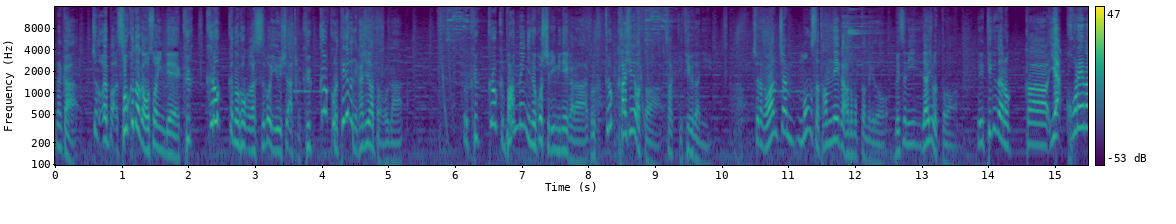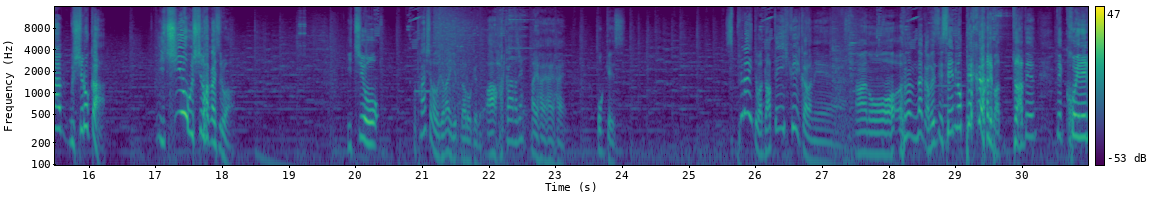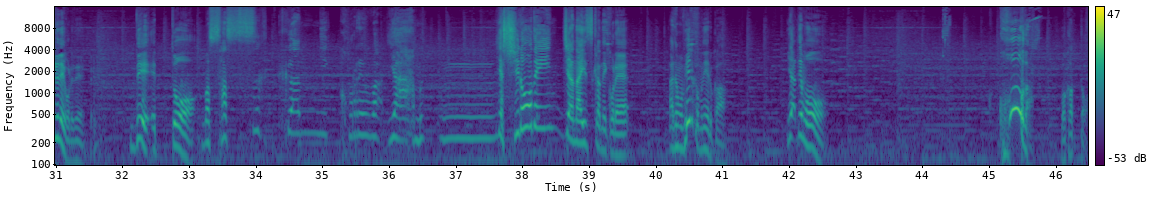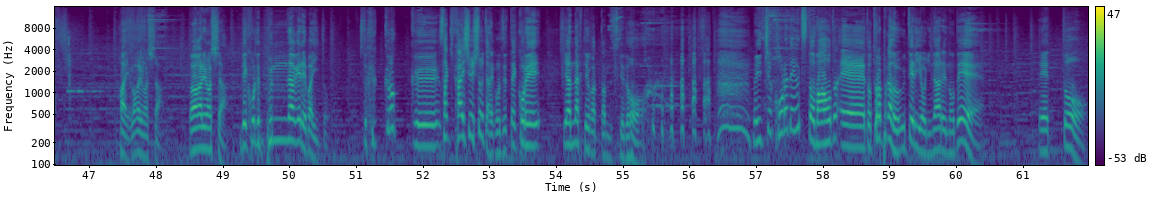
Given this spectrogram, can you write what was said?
ー、なんかちょっとやっぱ速度が遅いんでクックロックの効果がすごい優秀。あクックロックこれ手札に回収だったのこれな。これクックロック盤面に残してる意味ねえからこれクックロック回収でよかったわ。さっき手札に。ちょっとなんかワンチャンモンスター足んねえかなと思ったんだけど別に大丈夫だったわ。で手札のかいやこれは後ろか。一応後ろ破壊するわ。一応大したことじゃないだろうけど。あ破壊だね。はいはいはいはい。OK です。スプライトは打点低いからね。あのー、なんか別に1600くらいあれば打点で超えれるねこれね。でえっとまさすがにこれはいやーむうんいや白でいいんじゃないですかねこれ。あでもウェルカムねえのか。いやでもこうだ。分かった。はい分かりました。分かりました。でこれでぶん投げればいいと。ちょっとフックロックさっき回収しといたらこれ絶対これやんなくてよかったんですけど。一応これで打つと魔法えーとトラップカードを打てるようになるのでえー、っと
